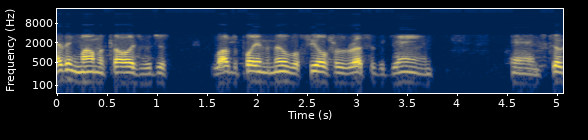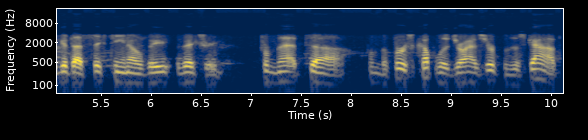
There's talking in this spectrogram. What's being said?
I think Monmouth College would just love to play in the middle of the field for the rest of the game and still get that 16-0 victory. From that, uh, from the first couple of drives here for the Scots,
